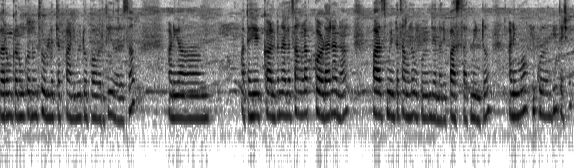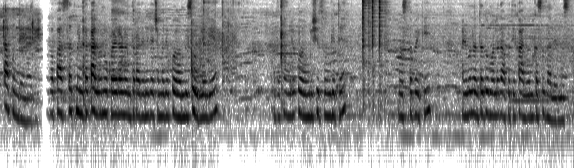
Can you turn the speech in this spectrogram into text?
गरम करून करून सोडले त्यात पाणी मी टोपावरती जरासं. आणि आता हे कालवणाला चांगला कडाला ना पाच मिनटं चांगलं उकळून देणार आहे पाच सात मिनटं. आणि मग ही कोळंबी त्याच्यात टाकून देणार आहे. बघा पाच सात मिनटं कालवण उकळल्यानंतर आता मी त्याच्यामध्ये कोळंबी सोडलेली आहे. आता चांगली कोळंबी शिजवून घेते मस्तपैकी. आणि मग नंतर तुम्हाला दाखवते कालवण कसं झालं मस्त.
